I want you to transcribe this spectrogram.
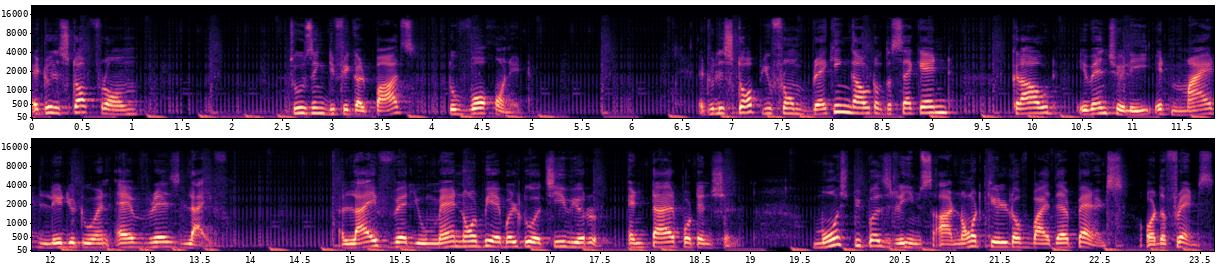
It will stop from choosing difficult paths to walk on it. It will stop you from breaking out of the second crowd. Eventually it might lead you to an average life a life where you may not be able to achieve your entire potential. Most people's dreams are not killed off by their parents or the friends.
